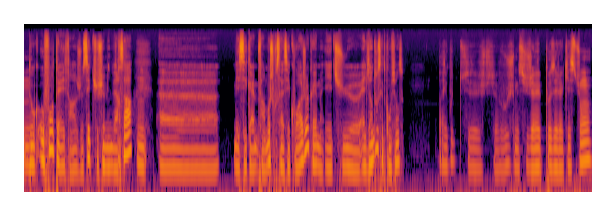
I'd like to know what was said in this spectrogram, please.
Mm. Donc, au fond, enfin, je sais que tu chemines vers ça. Mm. euh, mais c'est quand même, enfin, moi, je trouve ça assez courageux quand même. Et tu, euh, elle vient d'où cette confiance? Bah écoute, euh, j'avoue, je me suis jamais posé la question.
